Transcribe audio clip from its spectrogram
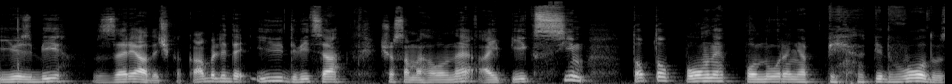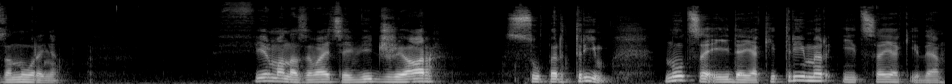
USB зарядочка. Кабель іде. І дивіться, що саме головне, IPX7, тобто повне понурення під воду занурення. Фірма називається VGR Super Trim. Ну, це йде як і трімер, і це як іде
